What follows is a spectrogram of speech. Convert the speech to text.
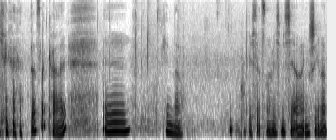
her. Das war Karl. Äh, genau. Gucke ich jetzt mal, wie ich mich hier arrangiere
